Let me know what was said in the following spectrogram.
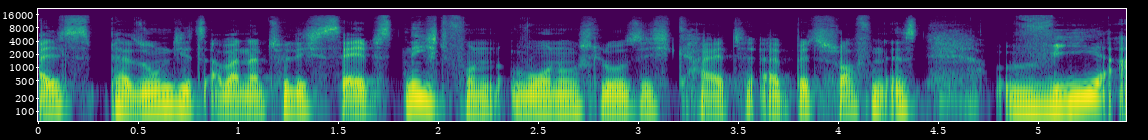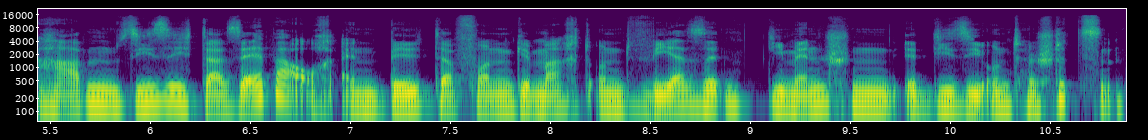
Als Person, die jetzt aber natürlich selbst nicht von Wohnungslosigkeit äh, betroffen ist, wie haben Sie sich da selber auch ein Bild davon gemacht und wer sind die Menschen, die Sie unterstützen?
